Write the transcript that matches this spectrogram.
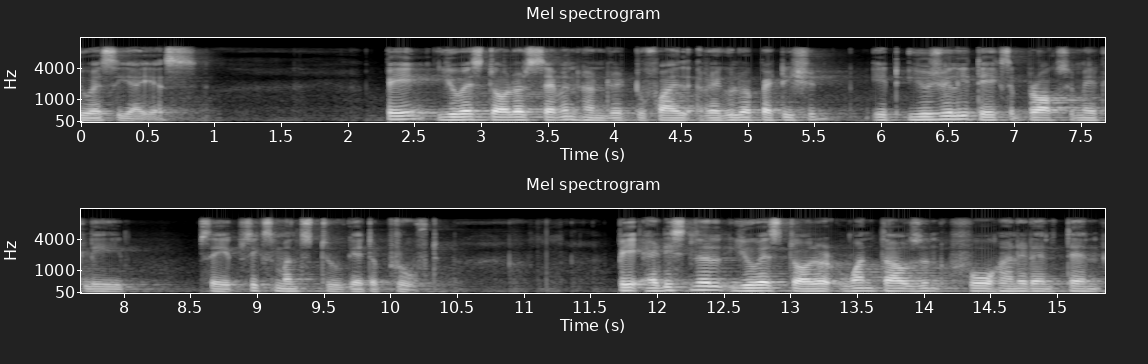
USCIS. Pay US dollar 700 to file regular petition. It usually takes approximately say 6 months to get approved. Pay additional US dollar 1410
